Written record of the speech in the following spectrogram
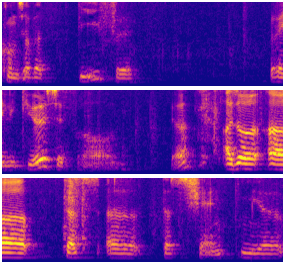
konservative religiöse Frauen. Ja? Also äh, das, äh, das scheint, mir,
